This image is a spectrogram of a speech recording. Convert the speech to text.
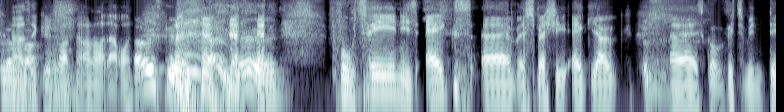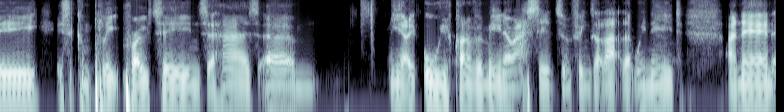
That was a good one. I like that one. That was good. That was good. 14 is eggs, um, especially egg yolk. Uh, it's got vitamin D. It's a complete protein. So it has, um, you know, all your kind of amino acids and things like that that we need. And then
